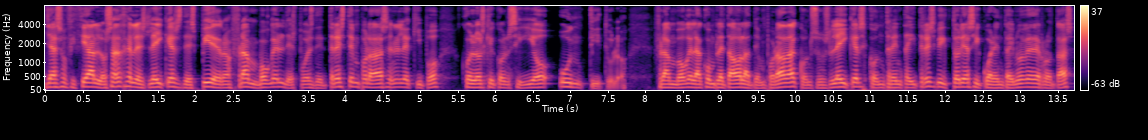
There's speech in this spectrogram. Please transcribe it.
Ya es oficial, Los Ángeles Lakers despiden a Frank Vogel después de tres temporadas en el equipo con los que consiguió un título. Frank Vogel ha completado la temporada con sus Lakers con 33 victorias y 49 derrotas,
